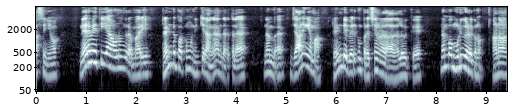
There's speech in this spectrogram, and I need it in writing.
ஆசையும் நிறைவேற்றியே ஆகணுங்கிற மாதிரி ரெண்டு பக்கமும் நிற்கிறாங்க அந்த இடத்துல. நம்ம ஜானகியம்மா ரெண்டு பேருக்கும் பிரச்சனை இல்லாத அளவுக்கு நம்ம முடிவு எடுக்கணும். ஆனால்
